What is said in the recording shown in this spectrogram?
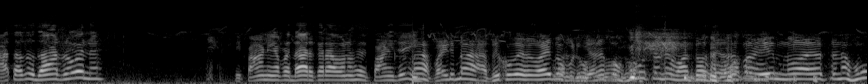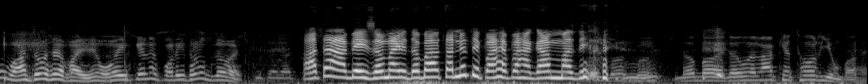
આ તો તો દાર જોવે ને. તે પાણી આપણે દાર કરાવવાનો છે પાણી જોઈએ ના ભાઈમાં ભીખુભાઈ વાઈમાં પડી ગયા. અરે પણ હું તને વાંધો છે? પણ એમ ન આવે તને હું વાંધો છે ભાઈ? એ હોય કે ને પડી થોડુંક જવાય. આ તો આ બે જમાઈ દબાવતા નથી પાહે પાહે ગામમાં દેખાય. દબાવે તો હવે લાખે થોરિયું પાસે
